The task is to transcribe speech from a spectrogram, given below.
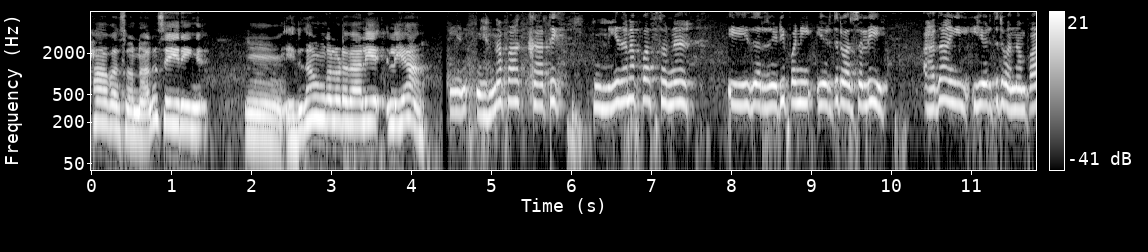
அவ சொன்னாலும் செய்கிறீங்க ம் இதுதான் உங்களோட வேலையே இல்லையா? என்னப்பா கார்த்திக் நீ தானப்பா சொன்ன இதை ரெடி பண்ணி எடுத்துட்டு வர சொல்லி. அதான் எடுத்துட்டு வந்தேன்ப்பா.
